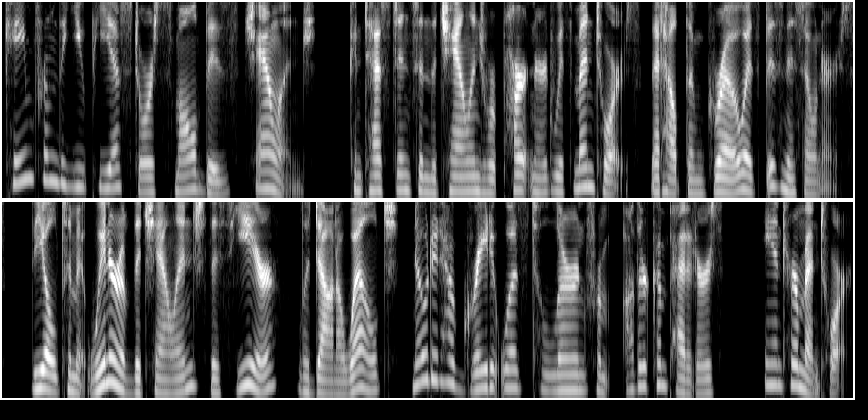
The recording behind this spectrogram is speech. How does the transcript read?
came from the UPS Store's Small Biz Challenge. Contestants in the challenge were partnered with mentors that helped them grow as business owners. The ultimate winner of the challenge this year, LaDonna Welch, noted how great it was to learn from other competitors and her mentor.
